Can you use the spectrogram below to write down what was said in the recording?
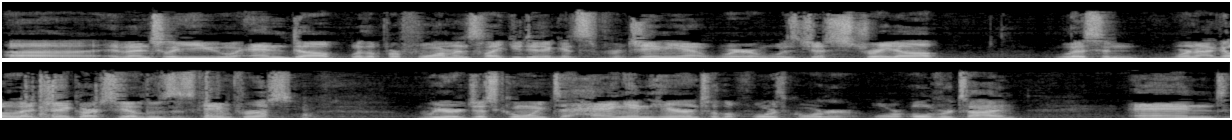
Uh, eventually, you end up with a performance like you did against Virginia, where it was just straight up, listen, we're not going to let Jake Garcia lose this game for us. We are just going to hang in here until the fourth quarter or overtime and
